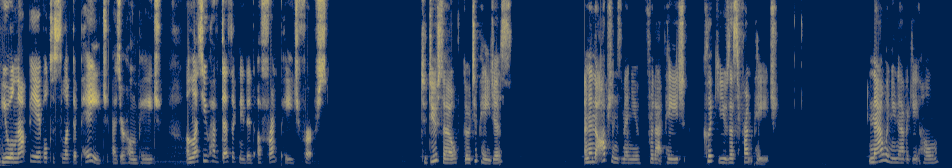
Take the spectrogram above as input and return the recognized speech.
You will not be able to select a page as your home page unless you have designated a front page first. To do so, go to Pages, and in the Options menu for that page, click Use as Front Page. Now when you navigate home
